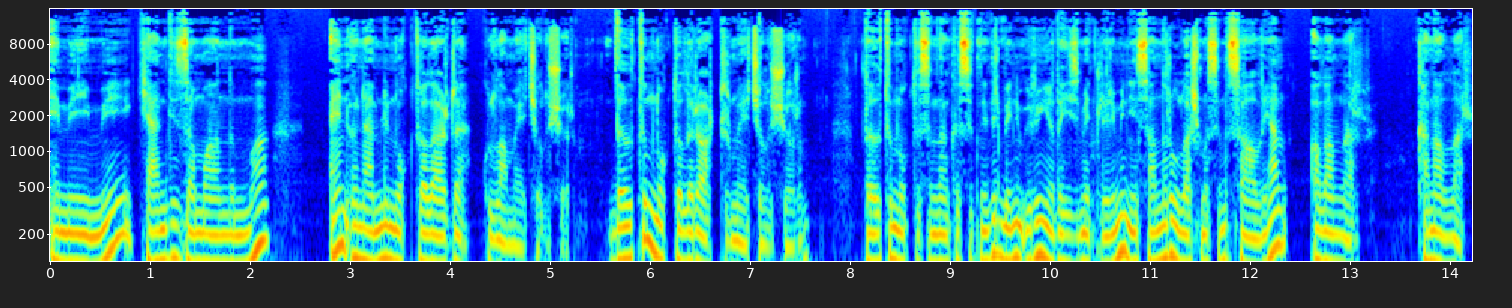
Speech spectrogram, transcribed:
emeğimi, kendi zamanımı en önemli noktalarda kullanmaya çalışıyorum. Dağıtım noktaları arttırmaya çalışıyorum. Dağıtım noktasından kasıt nedir? Benim ürün ya da hizmetlerimin insanlara ulaşmasını sağlayan alanlar, kanallar.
